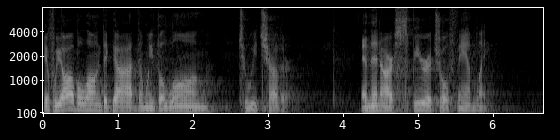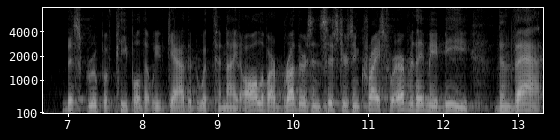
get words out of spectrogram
If we all belong to God, then we belong to each other. And then our spiritual family, this group of people that we've gathered with tonight, all of our brothers and sisters in Christ, wherever they may be, then that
